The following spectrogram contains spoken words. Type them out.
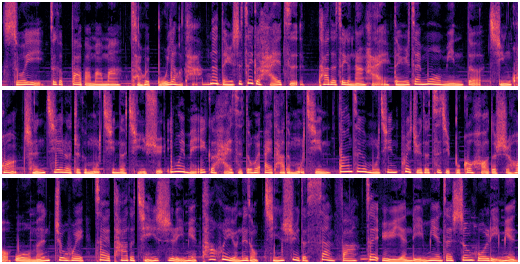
所以这个爸爸妈妈才会不要她。那等于是这个孩子。他的这个男孩等于在莫名的情况承接了这个母亲的情绪，因为每一个孩子都会爱他的母亲。当这个母亲会觉得自己不够好的时候，我们就会在他的潜意识里面，他会有那种情绪的散发，在语言里面，在生活里面。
